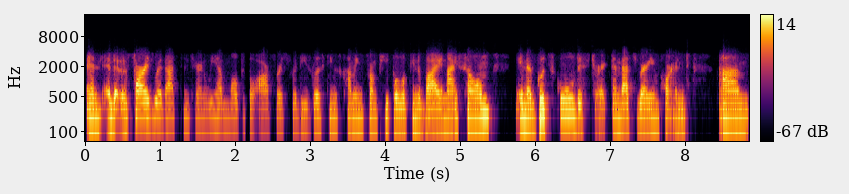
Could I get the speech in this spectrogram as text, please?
and. And, and as far as where that's concerned, we have multiple offers for these listings coming from people looking to buy a nice home in a good school district, and that's very important. Um,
